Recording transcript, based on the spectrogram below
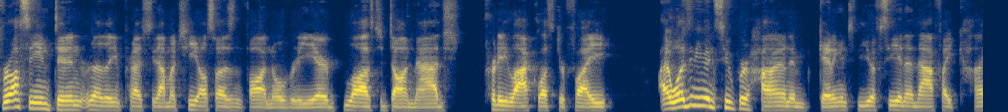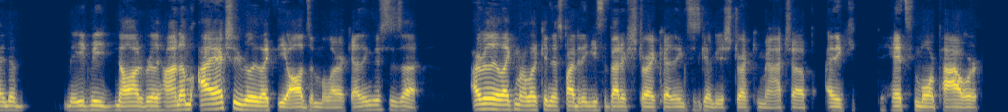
Fares Ziam didn't really impress me that much. He also hasn't fought in over a year. Lost to Don Madge. Pretty lackluster fight. I wasn't even super high on him getting into the UFC, and then that fight kind of made me not really high on him. I actually really like the odds of Mullarkey. I think this is a, I really like Mullarkey in this fight. I think he's the better striker. I think this is going to be a striking matchup. I think he hits more power.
